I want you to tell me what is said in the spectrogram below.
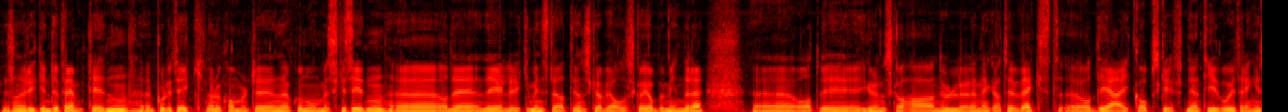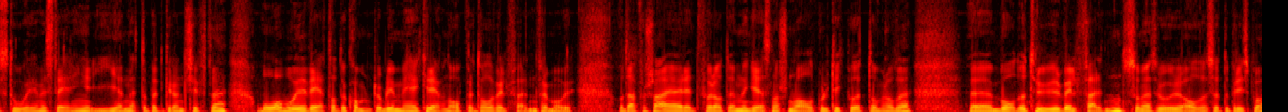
liksom ryggen til fremtiden-politikk når det kommer til den økonomiske siden. Og det, det, gjelder ikke minst det at de ønsker at vi alle skal jobbe mindre, og at vi i grunnen skal ha null eller negativ vekst. Og Det er ikke oppskriften i en tid hvor vi trenger store investeringer i nettopp et grønt skifte, og hvor vi vet at det kommer til å bli mer krevende å opprettholde velferden fremover. Og Derfor så er jeg redd for at MDGs nasjonale politikk på dette området både truer velferden, som jeg tror alle setter pris på,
